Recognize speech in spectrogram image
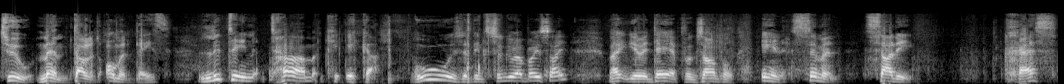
two mem dalet omid base. Litin tam ki'ika. Ooh, is a big sugi rabbi say. Right, you're a day, for example, in Simon Sadi Ches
